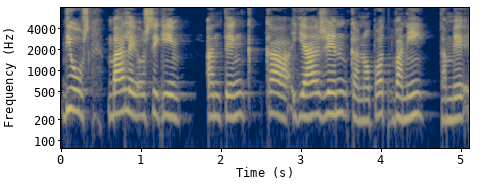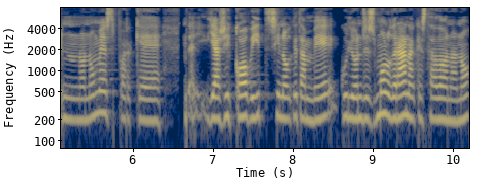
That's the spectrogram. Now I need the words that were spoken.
Dius, vale, o sigui, entenc que hi ha gent que no pot venir, també no només perquè hi hagi Covid, sinó que també, collons, és molt gran aquesta dona, no?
